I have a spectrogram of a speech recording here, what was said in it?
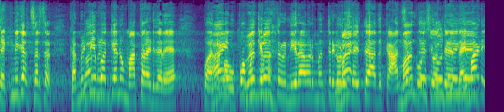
ಟೆಕ್ನಿಕಲ್ ಸರ್ ಸರ್ ಕಮಿಟಿ ಬಗ್ಗೆನೂ ಮಾತಾಡಿದ್ದಾರೆ. ಪ- ನಮ್ಮ ಉಪಮುಖ್ಯಮಂತ್ರಿ ನೀರಾವರಿ ಮಂತ್ರಿಗಳು ಸಹಿತ ಅದಕ್ಕೆ ಆನ್ಸರ್ ಕೊಡ್ತೀವಿ ಅಂತ ಹೇಳಿ ದಯಮಾಡಿ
